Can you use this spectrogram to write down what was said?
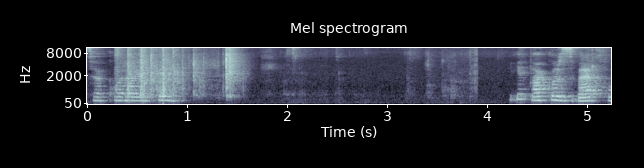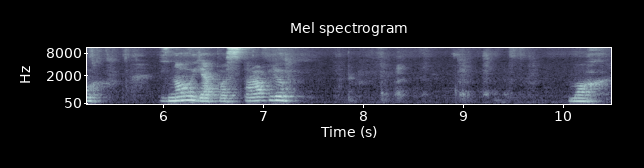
Ця кора йти. І також зверху знову я поставлю мох.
